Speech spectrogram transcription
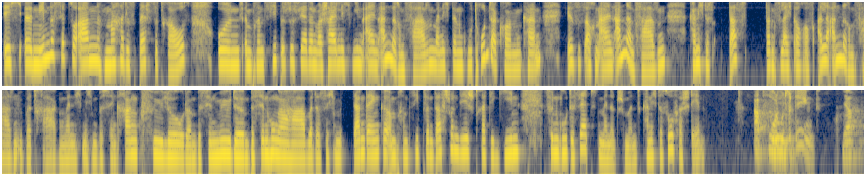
Ich äh, nehme das jetzt so an, mache das Beste draus. Und im Prinzip ist es ja dann wahrscheinlich wie in allen anderen Phasen, wenn ich dann gut runterkommen kann, ist es auch in allen anderen Phasen, kann ich das das dann vielleicht auch auf alle anderen Phasen übertragen, wenn ich mich ein bisschen krank fühle oder ein bisschen müde, ein bisschen Hunger habe, dass ich dann denke, im Prinzip sind das schon die Strategien für ein gutes Selbstmanagement. Kann ich das so verstehen? Absolut. Unbedingt. Ja,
